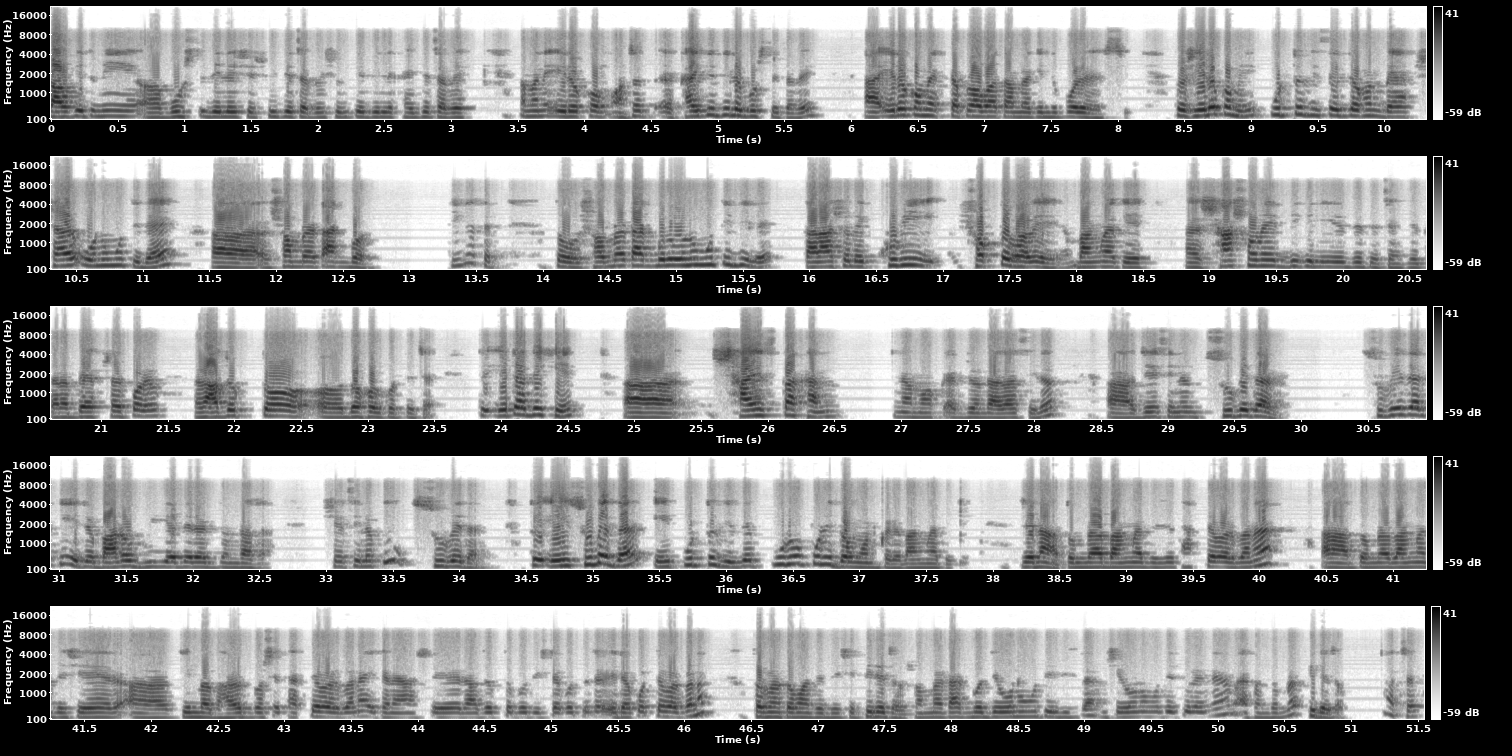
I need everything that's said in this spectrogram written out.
কাউকে তুমি বসতে দিলে, সে শুইতে চাবে, শুইতে দিলে, খাইতে চাবে মানে এরকম, অর্থাৎ খাইতে দিলে বসতে চাবে এরকম একটা প্রবাদ আমরা কিন্তু পড়ে আসছি তো সেরকমই পর্তুগিজের যখন ব্যবসার অনুমতি দেয় সম্রাট আকবর, ঠিক আছে? তো সম্রাট আকবর অনুমতি দিলে তারা আসলে খুবই শক্তভাবে বাংলাকে শাসনের দিকে নিয়ে যেতে চায়, যে তারা ব্যবসার পরেও রাজত্ব দখল করতে চায়। তো এটা দেখে, আহ, শায়েস্তা খান নামক একজন রাজা ছিল যে ছিলেন সুবেদার। সুবেদার কি? যে বারো ভুইয়াদের একজন রাজা। সে ছিল কি? সুবেদার। তো এই সুবেদার এই পর্তুগিজদের পুরোপুরি দমন করে বাংলা থেকে। যে না, তোমরা বাংলাদেশে থাকতে পারবে না তোমরা বাংলাদেশের কিংবা ভারতবর্ষে থাকতে পারবে না, এখানে আসে রাজত্ব প্রতিষ্ঠা করতে চাও, এটা করতে পারবে না, তোমরা তোমাদের দেশে ফিরে যাও। সম্রাট আকবর যে অনুমতি দিয়েছিলাম সেই অনুমতি তুলে নিলাম, এখন তোমরা ফিরে যাও। আচ্ছা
